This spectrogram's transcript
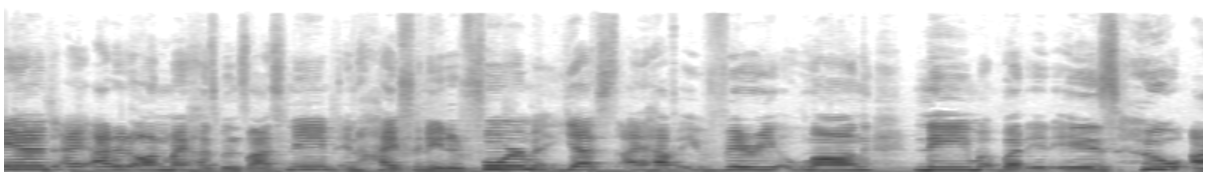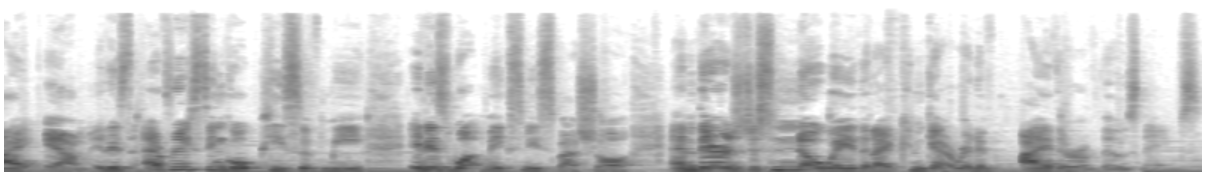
And I added on my husband's last name in hyphenated form. Yes, I have a very long name, but it is who I am. It is every single piece of me. It is what makes me special. And there is just no way that I can get rid of either of those names.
